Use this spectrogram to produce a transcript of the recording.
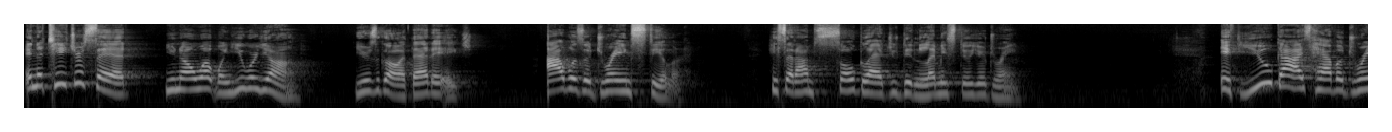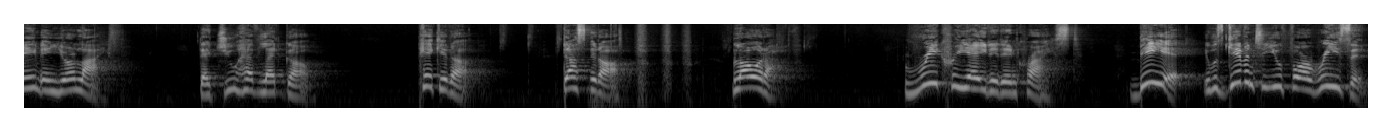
And the teacher said, You know what? When you were young, years ago at that age, I was a dream stealer. He said, I'm so glad you didn't let me steal your dream. If you guys have a dream in your life that you have let go, pick it up, dust it off, blow it off recreated in Christ. Be it, it was given to you for a reason.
